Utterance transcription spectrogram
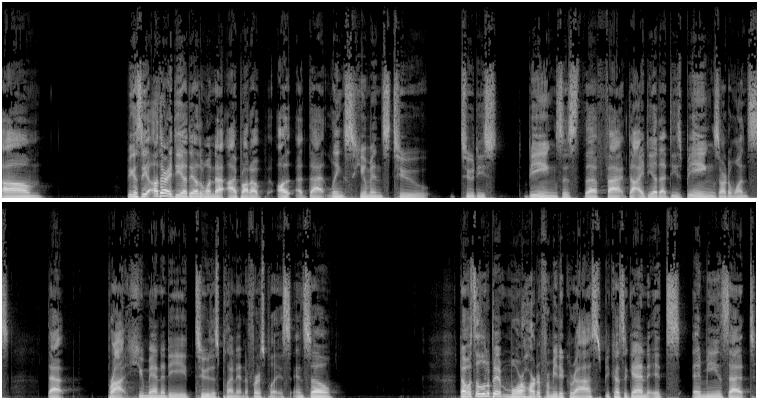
Um, because the other idea, the other one that I brought up uh, that links humans to to these beings is the fact the idea that these beings are the ones that brought humanity to this planet in the first place. And so that was a little bit more harder for me to grasp because again, it's it means that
